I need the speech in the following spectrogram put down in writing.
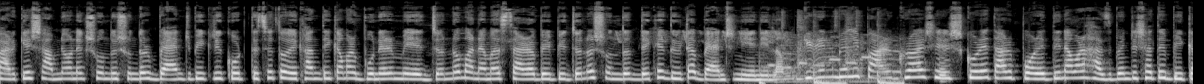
পার্কের সামনে অনেক সুন্দর সুন্দর ব্যান্ড বিক্রি করতেছে, তো এখান থেকে আমার বোনের মেয়ের জন্য মানে আমার সারা বেবির জন্য সুন্দর দেখে দুইটা ব্যান্ড নিয়ে নিলাম। গ্রিন ভ্যালি পার্ক ঘোরা শেষ করে তার পরের দিন আমার হাজবেন্ডের সাথে বিকালে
